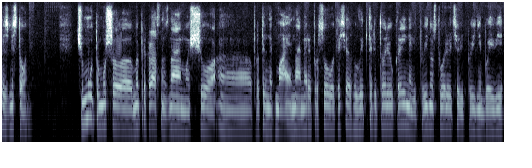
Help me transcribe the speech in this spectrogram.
беззмістовно. Чому? Тому що ми прекрасно знаємо, що е, противник має наміри просовуватися в глиб території України. Відповідно, створюються відповідні бойові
